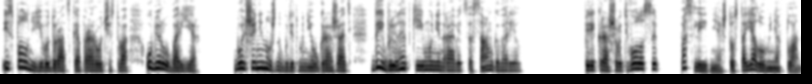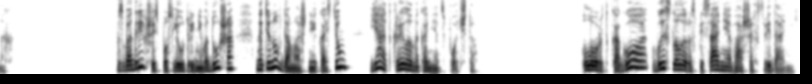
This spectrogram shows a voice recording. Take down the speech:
Исполню его дурацкое пророчество, уберу барьер. Больше не нужно будет мне угрожать, да и брюнетки ему не нравятся, сам говорил. Перекрашивать волосы — последнее, что стояло у меня в планах. Взбодрившись после утреннего душа, натянув домашний костюм, я открыла, наконец, почту. Лорд Кагоа выслал расписание ваших свиданий.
